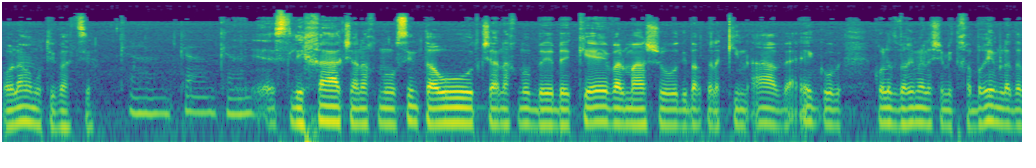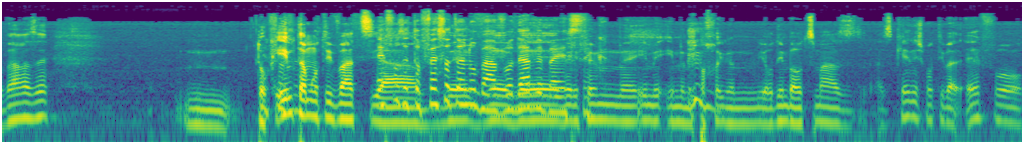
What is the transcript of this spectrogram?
עולם המוטיבציה. כן, כן, כן. אה, סליחה, כשאנחנו עושים טעות, כשאנחנו בכאב על משהו, דיברת על הקנאה והאגו וכל הדברים האלה שמתחברים לדבר הזה. תוקעים את המוטיבציה. איפה זה תופס אותנו בעבודה ובעסק? ולפעמים, אה, אם, אם, הם פח, אם הם יורדים בעוצמה, אז, אז כן יש מוטיבציה. איפה,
